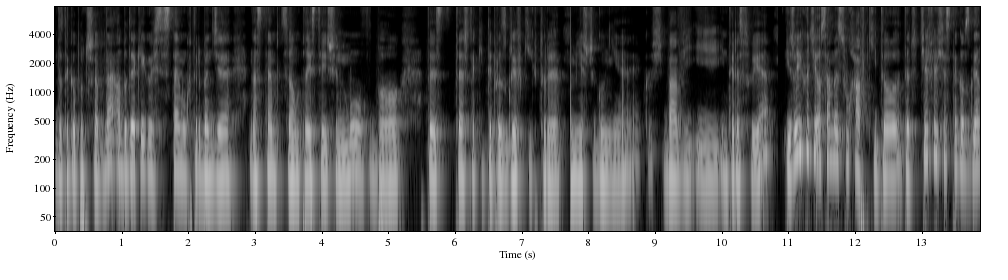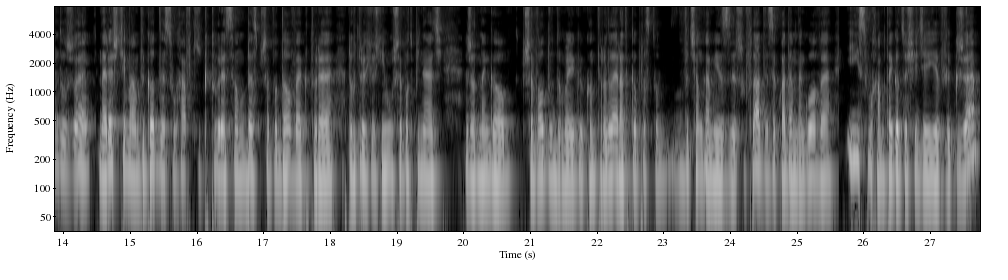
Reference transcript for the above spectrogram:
do tego potrzebna, albo do jakiegoś systemu, który będzie następcą PlayStation Move, bo to jest też taki typ rozgrywki, który mnie szczególnie jakoś bawi i interesuje. Jeżeli chodzi o same słuchawki, to, to cieszę się z tego względu, że nareszcie mam wygodne słuchawki, które są bezprzewodowe, które, do których już nie muszę podpinać żadnego przewodu do mojego kontrolera, tylko po prostu wyciągam je z szuflady, zakładam na głowę i słucham tego, co się dzieje w grze.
